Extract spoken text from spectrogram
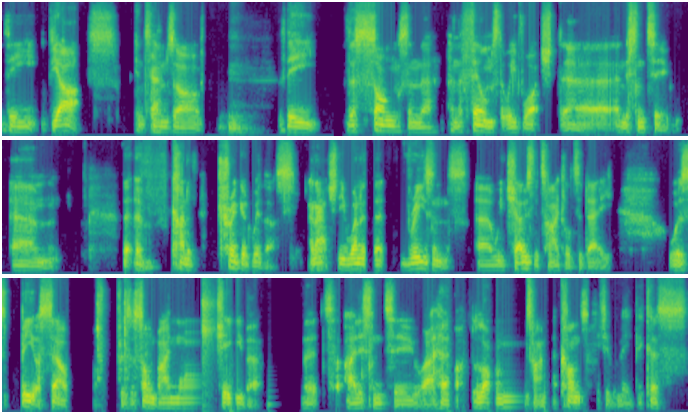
the the arts in terms yeah. of the the songs and the and the films that we've watched uh, and listened to. Um, that have kind of triggered with us. And actually, one of the reasons uh, we chose the title today was Be Yourself. There's a song by Morcheeba that I listened to, I heard a long time, constantly with me because,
